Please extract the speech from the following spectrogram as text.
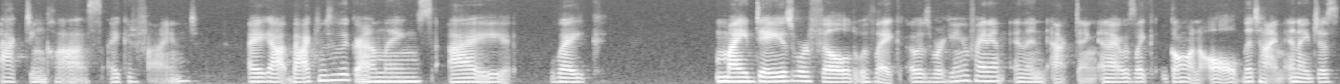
acting class I could find. I got back into the groundlings. I like my days were filled with like I was working in finance and then acting and I was like gone all the time and I just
